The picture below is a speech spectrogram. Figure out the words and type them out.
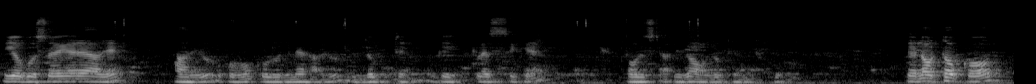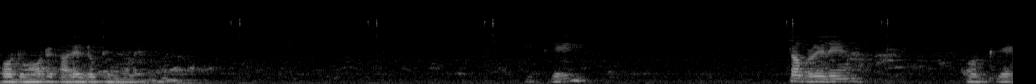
ပြီးတော့ကိုဆွဲခဲ့ရတဲ့ဟာတွေကိုအကုန်လုံးကိုလိုချင်တဲ့ဟာတွေကို load တင် okay classic ရဲ့ polyester ဒီကောင်ကို load တင်မယ် ဒါနောက် top ကော bottom ကောတခါလေး load တင်ရလိုက်နော် okay top railing okay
